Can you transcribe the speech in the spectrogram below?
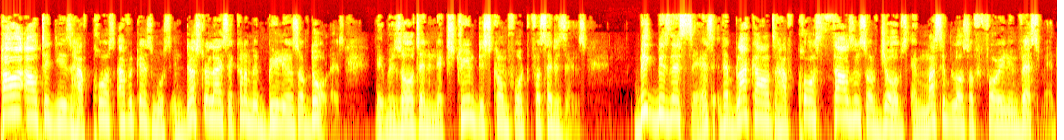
power outages have cost Africa's most industrialized economy billions of dollars. They resulted in extreme discomfort for citizens. Big business says the blackouts have caused thousands of jobs and massive loss of foreign investment.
